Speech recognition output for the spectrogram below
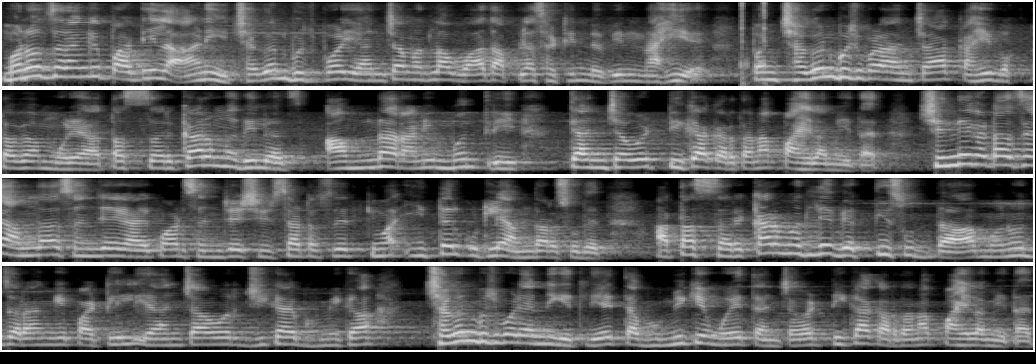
मनोज जरांगे पाटील आणि छगन भुजबळ यांच्यामधला वाद आपल्यासाठी नवीन नाहीये. पण छगन भुजबळांच्या काही वक्तव्यामुळे आता सरकारमधीलच आमदार आणि मंत्री त्यांच्यावर टीका करताना पाहायला मिळतात. शिंदे गटाचे आमदार संजय गायकवाड संजय शिरसाट असू देत किंवा इतर कुठले आमदार असू देत आता सरकारमधले व्यक्तीसुद्धा मनोज जरांगे पाटील यांच्यावर जी काय भूमिका छगन भुजबळ यांनी घेतली आहे त्या भूमिकेमुळे त्यांच्यावर टीका करताना पाहायला मिळतात.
